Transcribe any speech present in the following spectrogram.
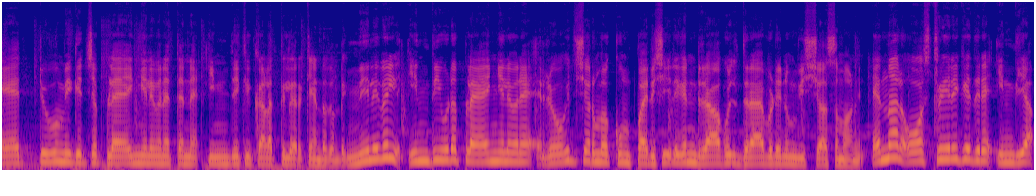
ഏറ്റവും മികച്ച പ്ലേയിങ് ഇലവനെ തന്നെ ഇന്ത്യയ്ക്ക് കളത്തിലിറക്കേണ്ടതുണ്ട്. നിലവിൽ ഇന്ത്യയുടെ പ്ലേയിങ് ഇലവനെ രോഹിത് ശർമ്മക്കും പരിശീലകൻ രാഹുൽ ദ്രാവിഡിനും വിശ്വാസമാണ്. എന്നാൽ ഓസ്ട്രേലിയക്കെതിരെ ഇന്ത്യ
